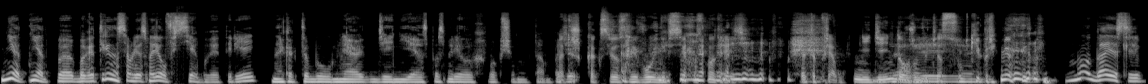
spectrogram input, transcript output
Нет, нет, богатыри, на самом деле, я смотрел всех богатырей. Ну, Как-то был у меня день, я посмотрел их, в общем, там... Это же как «Звездные войны» все посмотреть. Это прям не день должен быть, а сутки примерно. Ну да, если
